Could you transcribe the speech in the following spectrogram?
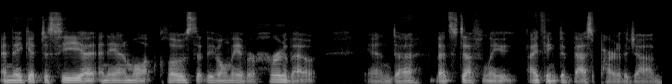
and they get to see a, an animal up close that they've only ever heard about and uh, that's definitely i think the best part of the job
